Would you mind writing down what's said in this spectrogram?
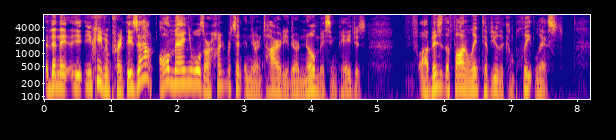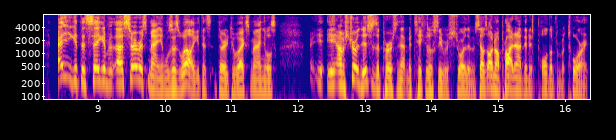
then they you- you can even print these out. All manuals are 100% in their entirety. There are no missing pages. Uh, visit the following link to view the complete list. And you get the Sega uh, service manuals as well. You get the 32X manuals. I'm sure this is a person that meticulously restored themselves. Oh no, probably not. They just pulled them from a torrent.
